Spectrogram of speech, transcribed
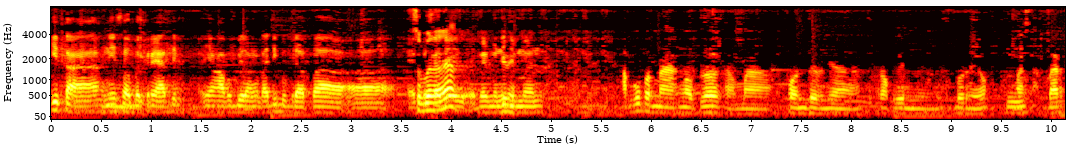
kita ini sobat kreatif yang aku bilang tadi beberapa uh, Sebenarnya, manajemen aku pernah ngobrol sama foundernya Rockin Borneo, Mas Akbar.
